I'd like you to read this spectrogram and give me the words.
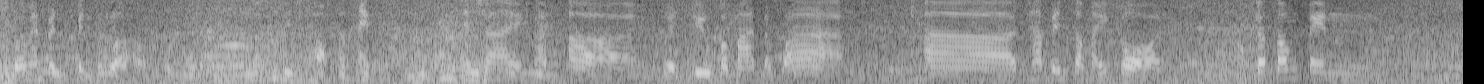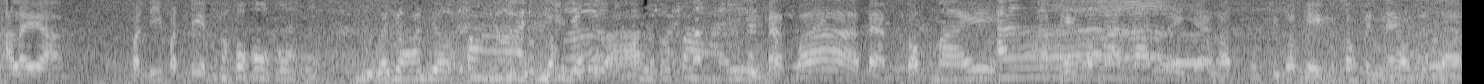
คิดว่าแม่งเป็นเป็นพวกเราสองคน ก็คือเป็นออกสเต็ปทั้งคู่เต็มที่ใช่ครับเอ่อเหมือนฟิลประมาณแบบว่าอ่าถ้าเป็นสมัยก่อน ก็ต้องเป็นอะไรอะ ฝันดีฝันเด่น โอ้โหหนูก็ย้อนเยอะไปย้อนเยอะไปเหรอฮะ เยอะไป แบบว่าแบบก๊อปไม้อ่า อะเพลงประมาณนั้นอะไรอย่างเงี้ยครับผมคิดว่าเพลงมันต้องเป็นแนวนั้นแล้ว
